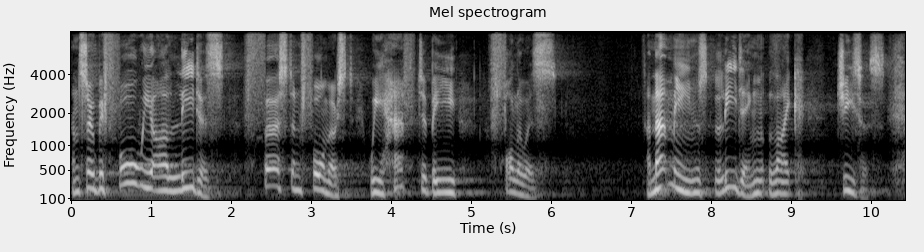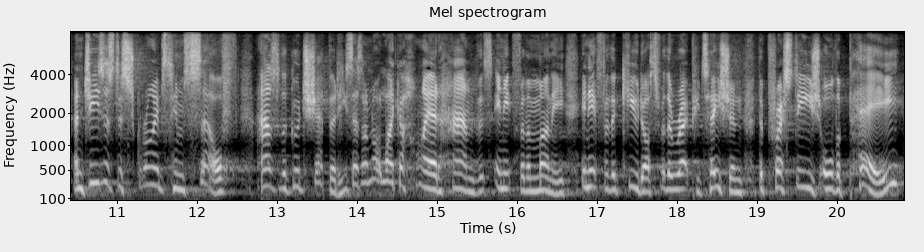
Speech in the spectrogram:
And so, before we are leaders, first and foremost, we have to be followers. And that means leading like Jesus. And Jesus describes himself as the good shepherd. He says, I'm not like a hired hand that's in it for the money, in it for the kudos, for the reputation, the prestige, or the pay.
